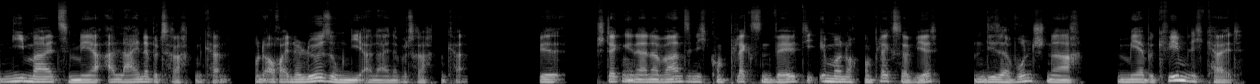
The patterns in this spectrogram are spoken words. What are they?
niemals mehr alleine betrachten kann und auch eine Lösung nie alleine betrachten kann. Wir stecken in einer wahnsinnig komplexen Welt, die immer noch komplexer wird dieser Wunsch nach mehr Bequemlichkeit,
